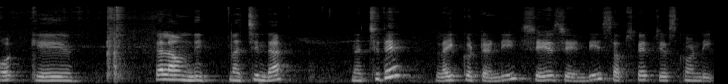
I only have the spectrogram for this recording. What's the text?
ఓకే. ఎలా ఉంది? నచ్చిందా? నచ్చితే లైక్ కొట్టండి షేర్ చేయండి సబ్స్క్రైబ్ చేసుకోండి.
